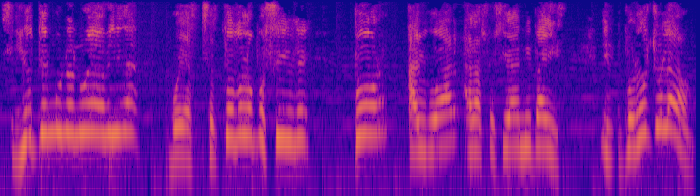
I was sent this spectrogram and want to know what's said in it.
Si yo tengo una nueva vida, voy a hacer todo lo posible por ayudar a la sociedad de mi país. Y por otro lado,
